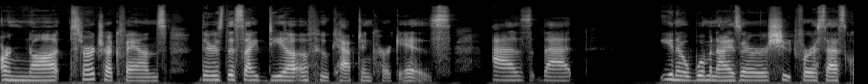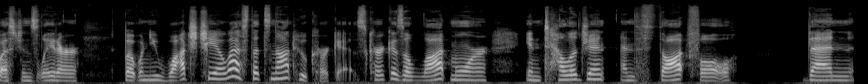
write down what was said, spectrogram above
are not Star Trek fans, there's this idea of who Captain Kirk is as that, you know, womanizer, shoot first, ask questions later. But when you watch TOS, that's not who Kirk is. Kirk is a lot more intelligent and thoughtful than,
